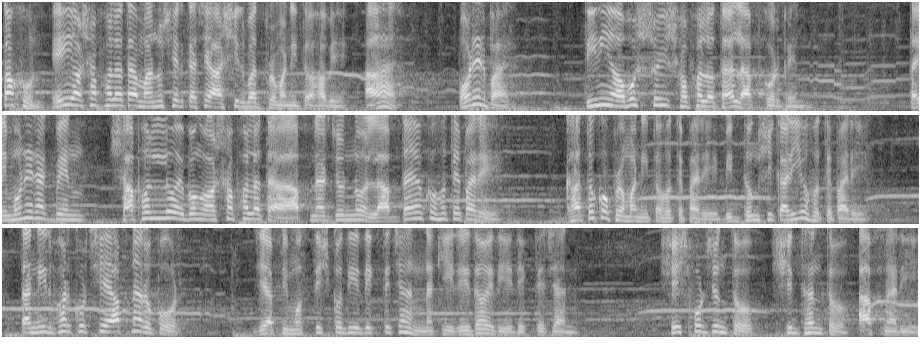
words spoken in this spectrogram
তখন এই অসফলতা মানুষের কাছে আশীর্বাদ প্রমাণিত হবে। আর পরের বার তিনি অবশ্যই সফলতা লাভ করবেন। তাই মনে রাখবেন, সাফল্য এবং অসফলতা আপনার জন্য লাভদায়কও হতে পারে। ঘাতকও প্রমাণিত হতে পারে, বিধ্বংসীকারীও হতে পারে। তা নির্ভর করছে আপনার উপর। যে আপনি মস্তিষ্ক দিয়ে দেখতে চান নাকি হৃদয় দিয়ে দেখতে চান। শেষ পর্যন্ত সিদ্ধান্ত আপনারই।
